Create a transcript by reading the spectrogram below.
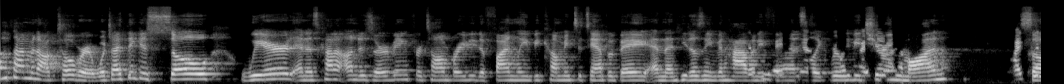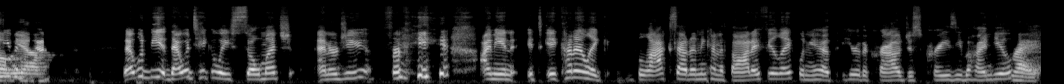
sometime in October, which I think is so weird and it's kind of undeserving for Tom Brady to finally be coming to Tampa Bay, and then he doesn't even have any fans to like really be cheering him on. I couldn't So even yeah, that would be that would take away so much energy for me. I mean, it it kind of like blacks out any kind of thought. I feel like when you have hear the crowd just crazy behind you. right.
